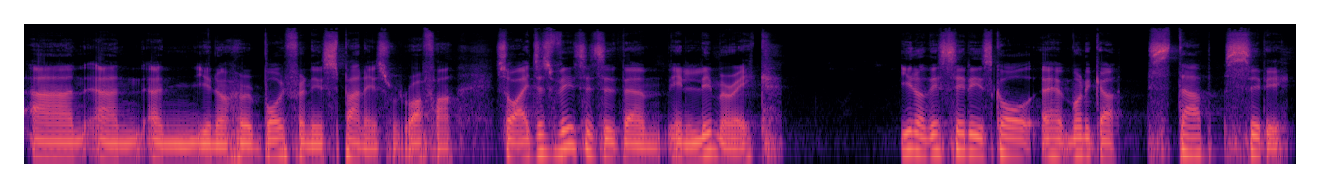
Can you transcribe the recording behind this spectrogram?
and, and, and you know her boyfriend is Spanish, Rafa. So I just visited them in Limerick. You know, this city is called, uh, Monica, Stab City.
